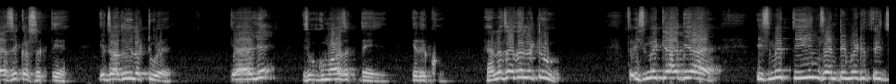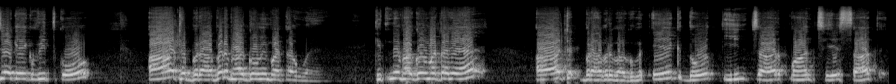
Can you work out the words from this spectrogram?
ऐसे कर सकते हैं। ये जादुई लट्टू है। क्या है ये? इसको घुमा सकते हैं। ये देखो। है ना जादुई लट्टू? तो इसमें क्या किया है? इसमें तीन सेंटीमीटर त्रिज्या के एक वृत्त को आठ बराबर भागों में बांटा हुआ है। कितने भागों में बांटा गया है? आठ बराबर भागों में। एक, दो, तीन, चार, पाँच छः सात,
